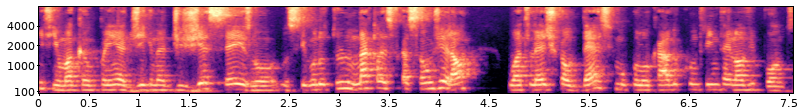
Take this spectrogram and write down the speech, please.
Enfim, uma campanha digna de G6 no, no segundo turno. Na classificação geral, o Atlético é o décimo colocado com 39 pontos.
